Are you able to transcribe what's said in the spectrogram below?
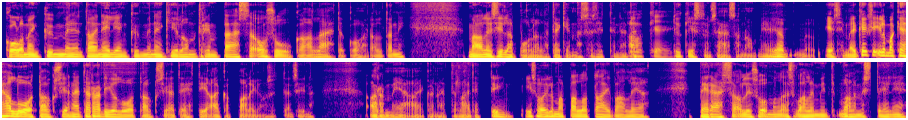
30 tai 40 kilometrin päässä osuukaan lähtökohdalta, niin mä olin sillä puolella tekemässä sitten näitä Okei. tykistön sääsanomia. Ja esimerkiksi ilmakehän luotauksia, näitä radioluotauksia tehtiin aika paljon sitten siinä armeijan aikana, että laitettiin iso ilmapallo taivaalle ja perässä oli suomalaisvalmisteinen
